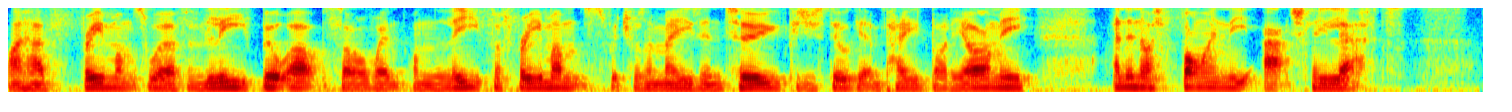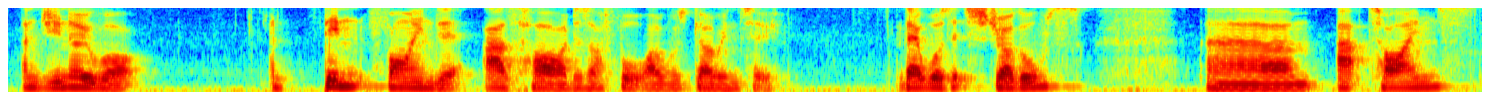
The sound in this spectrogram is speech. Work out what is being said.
I had three months worth of leave built up, so I went on leave for three months, which was amazing too, because you're still getting paid by the army. And then I finally actually left. And you know what? I didn't find it as hard as I thought I was going to there was its struggles um, at times,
